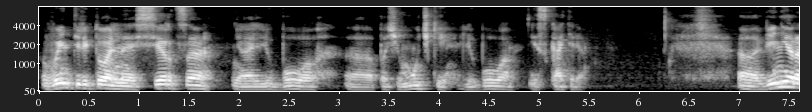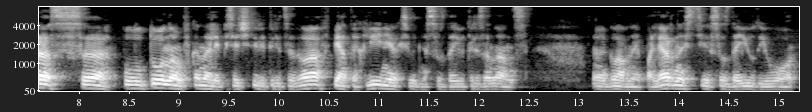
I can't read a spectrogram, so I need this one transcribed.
в интеллектуальное сердце любого почемучки, любого искателя. Венера с Плутоном в канале 5432 в пятых линиях сегодня создают резонанс главной полярности, создают его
